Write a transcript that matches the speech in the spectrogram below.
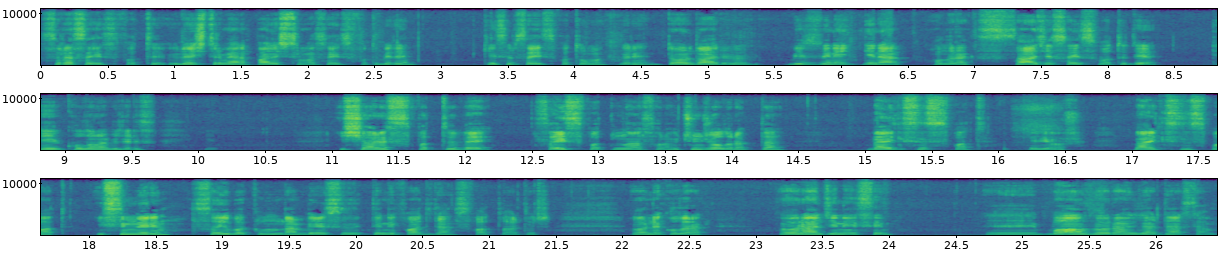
sıra sayı sıfatı, üleştirme yani paylaştırma sayı sıfatı bir de kesir sayı sıfatı olmak üzere dörde ayırıyor. Biz yine genel olarak sadece sayı sıfatı diye, diye kullanabiliriz. İşaret sıfatı ve sayı sıfatından sonra üçüncü olarak da belgisiz sıfat geliyor. Belgisiz sıfat isimlerin sayı bakımından belirsizliklerini ifade eden sıfatlardır. Örnek olarak öğrencinin isim e, bazı öğrenciler dersem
